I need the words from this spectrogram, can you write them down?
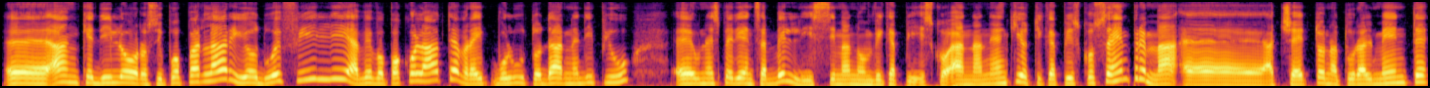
Eh, anche di loro si può parlare. Io ho due figli, avevo poco latte, avrei voluto darne di più è un'esperienza bellissima, non vi capisco. Anna, neanch'io ti capisco sempre, ma eh, accetto naturalmente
